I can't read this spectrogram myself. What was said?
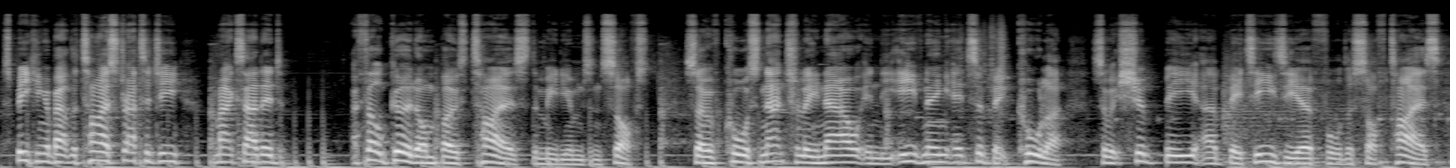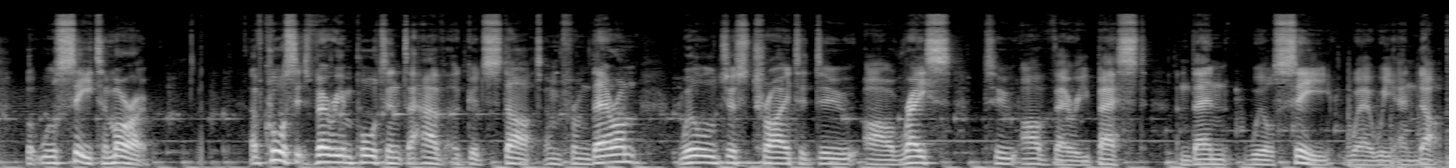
Speaking about the tyre strategy, Max added, I felt good on both tyres, the mediums and softs. So, of course, naturally now in the evening it's a bit cooler, so it should be a bit easier for the soft tyres, but we'll see tomorrow. Of course, it's very important to have a good start, and from there on, we'll just try to do our race to our very best, and then we'll see where we end up.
